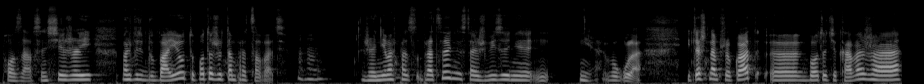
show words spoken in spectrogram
poza. W sensie, jeżeli masz być w Dubaju, to po to, żeby tam pracować. Mhm. Jeżeli nie masz prac- pracy, nie dostajesz wizy, nie, nie w ogóle. I też na przykład e, było to ciekawe, że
